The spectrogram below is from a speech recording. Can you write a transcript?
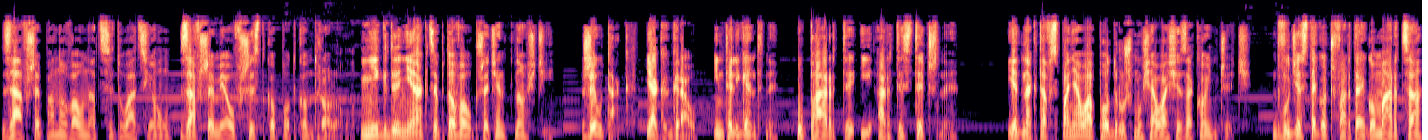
Zawsze panował nad sytuacją, zawsze miał wszystko pod kontrolą. Nigdy nie akceptował przeciętności. Żył tak, jak grał, inteligentny, uparty i artystyczny. Jednak ta wspaniała podróż musiała się zakończyć. 24 marca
